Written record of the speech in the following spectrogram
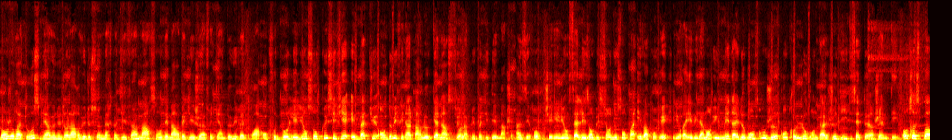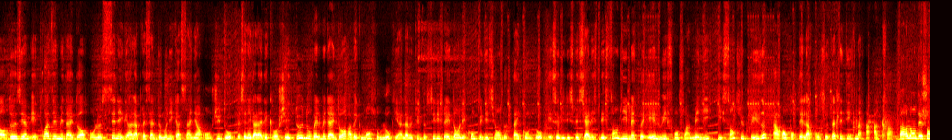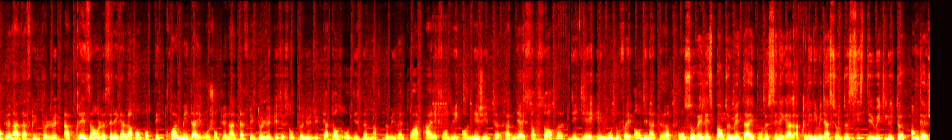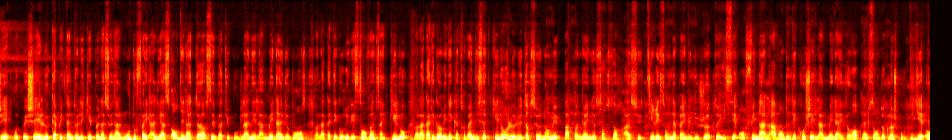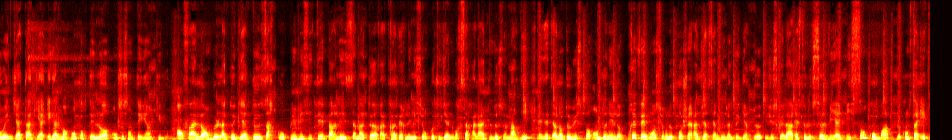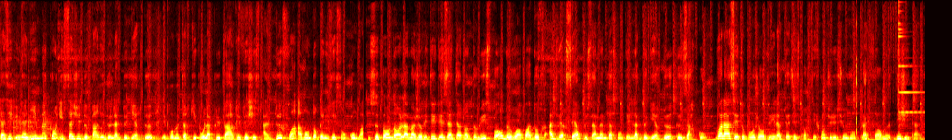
Bonjour à tous, bienvenue dans la revue de ce mercredi 20 mars. On démarre avec les Jeux africains 2023. En football, les Lions sont crucifiés et battus en demi-finale par le Ghana sur la plus petite démarche 1-0. Chez les Lioncelles, les ambitions ne sont pas évaporées. Il y aura évidemment une médaille de bronze en jeu contre l'Ouganda jeudi 17h GMT. Autre sport, deuxième et troisième médaille d'or pour le Sénégal après celle de Monica Sagna en judo. Le Sénégal a décroché deux nouvelles médailles d'or avec Mansour qui a l'habitude de s'illustrer dans les compétitions de taekwondo et celui du spécialiste des 110 mètres et Louis-François Mendy, qui sans surprise a remporté la course d'athlétisme à Accra. Parlons des championnats d'Afrique de lutte à présent. Le Sénégal a remporté trois médailles aux championnats d'Afrique de lutte qui se sont tenus du 14 au 19 mars 2023 à Alexandrie en Égypte. Fabien Sorsor, Didier et Moudoufaï Ordinateur ont sauvé l'espoir de médailles pour le Sénégal après l'élimination de 6 des 8 lutteurs engagés. Repêché, le capitaine de l'équipe nationale Moudoufaï alias Ordinateur s'est battu pour glaner la médaille de bronze dans la catégorie des 125 kg. Dans la catégorie des 97 kg, le lutteur surnommé Papangagne Sorsor a su tirer son épingle du jeu, se hisser en finale avant de décrocher la médaille d'or. Même son de cloche pour Didier Owen Diata qui a également remporté l'or en 61 kg. Enfin, l'amble lac de guerre de Zarco plébiscité par les amateurs à travers l'émission quotidienne Warsahalad de ce mardi. Les internautes de 8 sports ont donné leur préférence sur le prochain adversaire de lac de guerre 2 qui jusque-là reste le seul VIP sans combat. Le constat est quasi unanime quand il s'agit de parler de l'acte de guerre 2, les promoteurs qui pour la plupart réfléchissent à deux fois avant d'organiser son combat. Cependant, la majorité des internautes de Wii Sport ne voient pas d'autres adversaires plus à même d'affronter l'acte de guerre 2 que Zarco. Voilà, c'est tout pour aujourd'hui. L'actualité sportive continue sur nos plateformes digitales.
